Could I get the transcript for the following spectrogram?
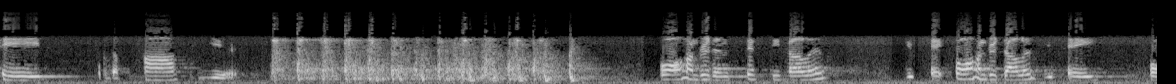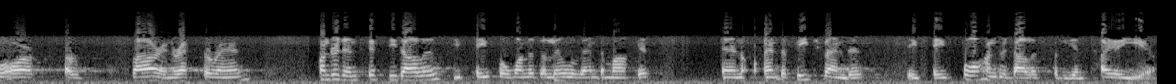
paid for the past year. Four hundred and fifty dollars. You pay four hundred dollars. You pay for a bar and restaurant. Hundred and fifty dollars. You pay for one of the little vendor markets, and and the beach vendors they pay four hundred dollars for the entire year.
